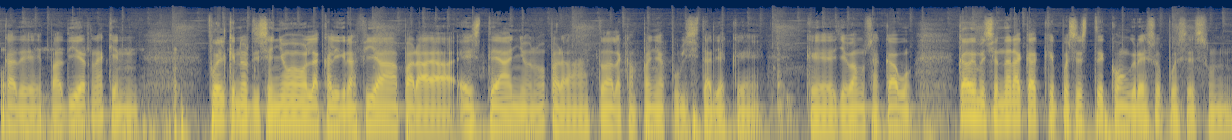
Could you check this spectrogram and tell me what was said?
acá de Padierna, quien fue el que nos diseñó la caligrafía para este año, ¿no? Para toda la campaña publicitaria que, que llevamos a cabo. Cabe mencionar acá que pues este congreso pues es un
